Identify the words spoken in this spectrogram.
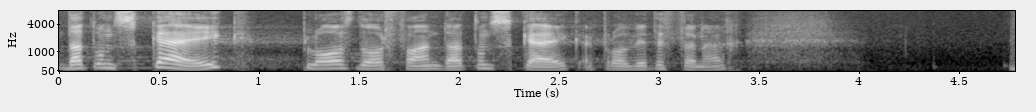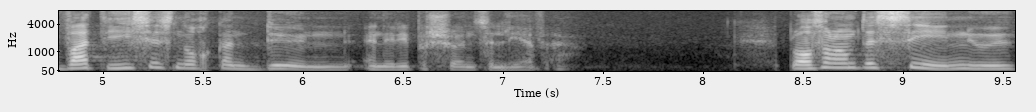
dat ons kyk, plaas daarvan dat ons kyk. Ek praat weer te vinnig wat Jesus nog kan doen in hierdie persoon se lewe. Plaas van om te sien hoe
